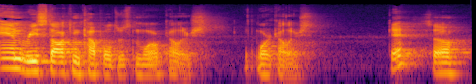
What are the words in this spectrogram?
and restocking cup holders with more colors. With more colors. Okay, so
